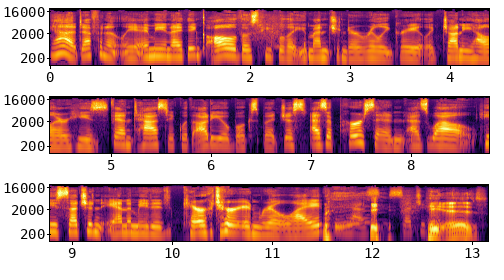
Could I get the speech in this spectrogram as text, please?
Yeah, definitely. I mean, I think all of those people that you mentioned are really great. Like Johnny Heller, he's fantastic with audiobooks, but just as a person as well, he's such an animated character in real life. He has such a he is.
